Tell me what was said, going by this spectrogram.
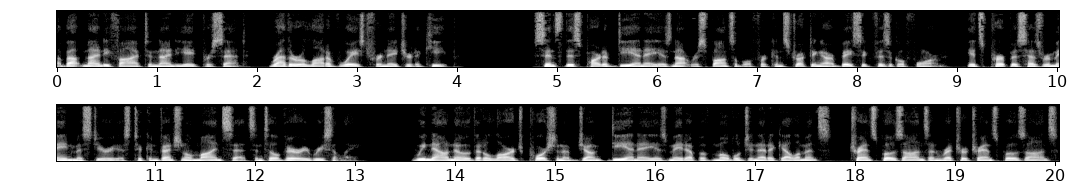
About 95 to 98%, rather a lot of waste for nature to keep. Since this part of DNA is not responsible for constructing our basic physical form, its purpose has remained mysterious to conventional mindsets until very recently. We now know that a large portion of junk DNA is made up of mobile genetic elements, transposons and retrotransposons,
